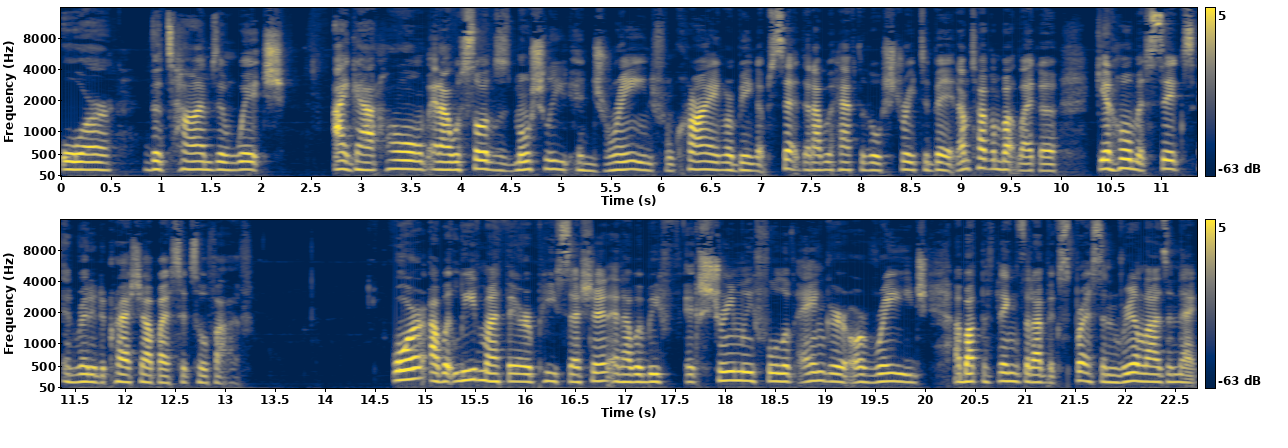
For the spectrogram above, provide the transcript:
Or the times in which I got home and I was so emotionally and drained from crying or being upset that I would have to go straight to bed. I'm talking about like a get home at six and ready to crash out by six oh five. Or I would leave my therapy session and I would be extremely full of anger or rage about the things that I've expressed and realizing that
